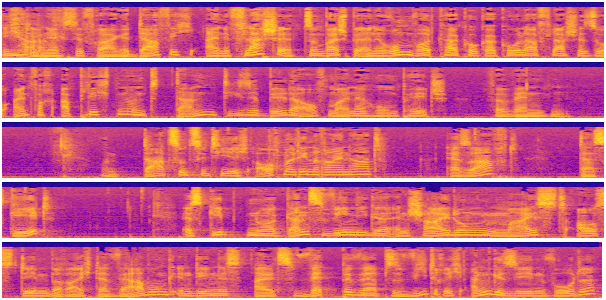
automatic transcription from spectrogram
Ja. Die nächste Frage. Darf ich eine Flasche, zum Beispiel eine Rum, Wodka, Coca-Cola Flasche, so einfach ablichten und dann diese Bilder auf meine Homepage verwenden? Und dazu zitiere ich auch mal den Reinhard. Er sagt, das geht. Es gibt nur ganz wenige Entscheidungen, meist aus dem Bereich der Werbung, in denen es als wettbewerbswidrig angesehen wurde,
